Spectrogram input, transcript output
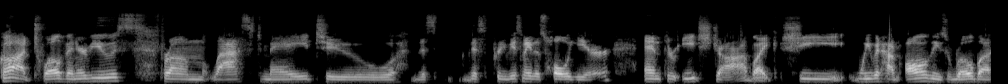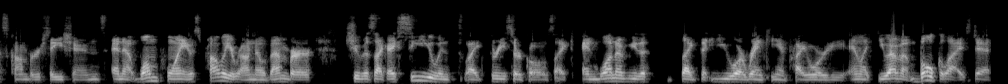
God, 12 interviews from last May to this this previous May this whole year. And through each job like she we would have all these robust conversations. And at one point it was probably around November she was like I see you in like three circles like and one of you that like that you are ranking in priority. And like you haven't vocalized it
